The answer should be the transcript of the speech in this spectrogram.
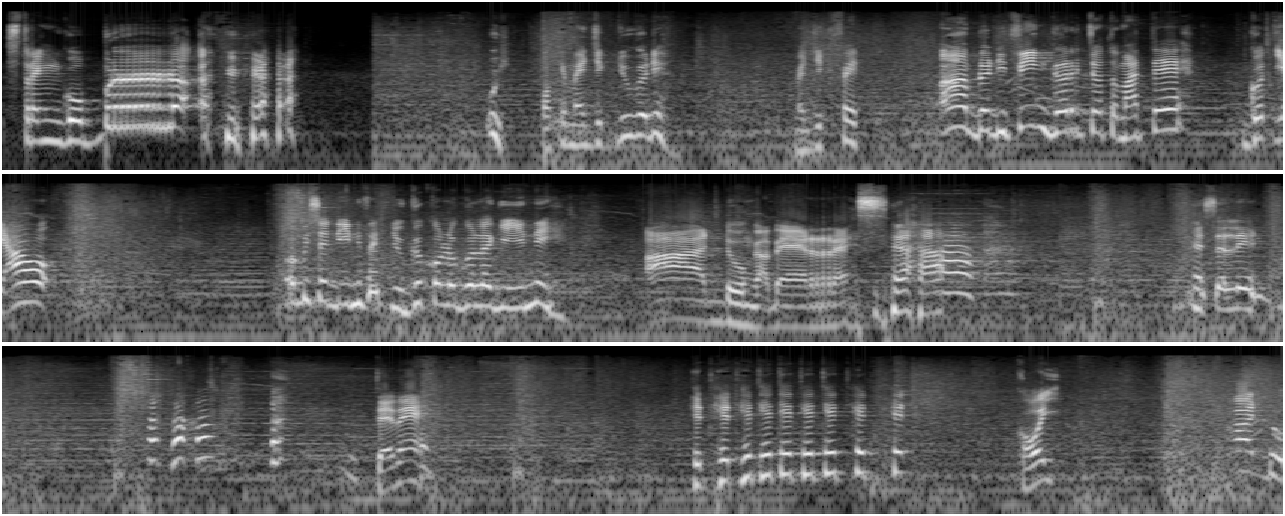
Strength go. Wih, pakai magic juga dia. Magic Fate. Ah, Bloody Finger, coto mate. God Yao. Oh bisa di-invite juga kalau gue lagi ini. Aduh nggak beres. Ngeselin. Teme. Hit hit hit hit hit hit hit hit hit. Koi. Aduh,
